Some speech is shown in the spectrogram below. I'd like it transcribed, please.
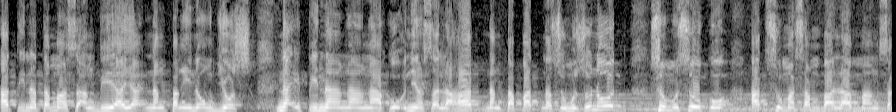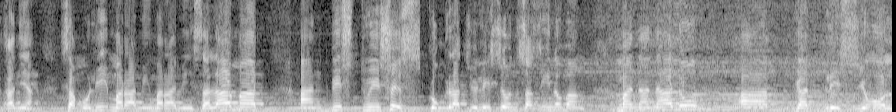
at tinatamasa ang biyaya ng Panginoong Diyos na ipinangangako niya sa lahat ng tapat na sumusunod, sumusuko at sumasamba lamang sa Kanya. Sa muli, maraming maraming salamat and best wishes. Congratulations sa sino mang mananalo at God bless you all.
